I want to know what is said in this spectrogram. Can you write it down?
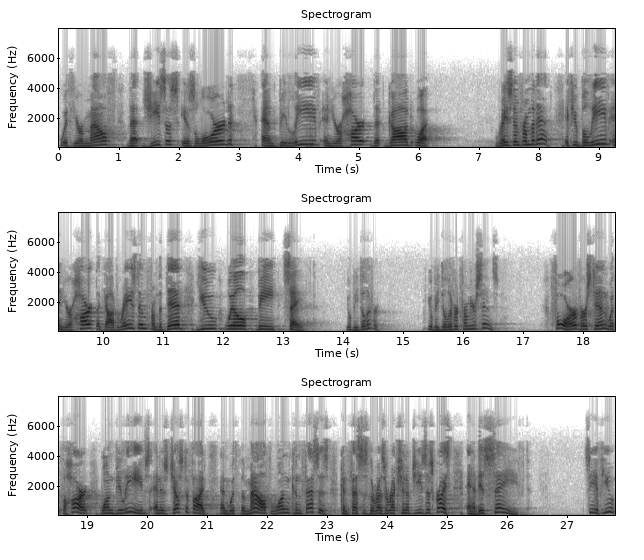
with your mouth that Jesus is Lord and believe in your heart that God, what? Raised him from the dead. If you believe in your heart that God raised him from the dead, you will be saved. You'll be delivered. You'll be delivered from your sins. For, verse 10, with the heart one believes and is justified, and with the mouth one confesses, confesses the resurrection of Jesus Christ, and is saved. See, if you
